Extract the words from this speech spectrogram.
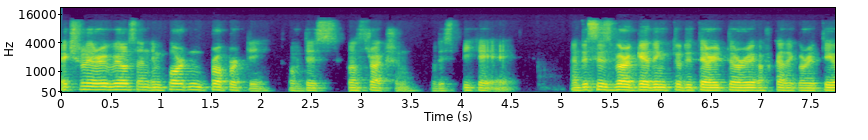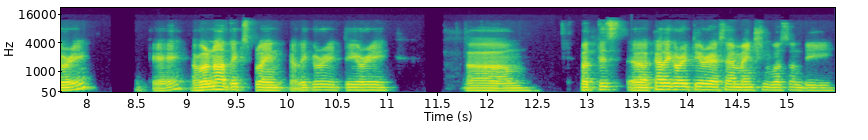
actually reveals an important property of this construction, of this pKa. And this is where getting to the territory of category theory. Okay, I will not explain category theory, um, but this uh, category theory, as I mentioned, was on the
